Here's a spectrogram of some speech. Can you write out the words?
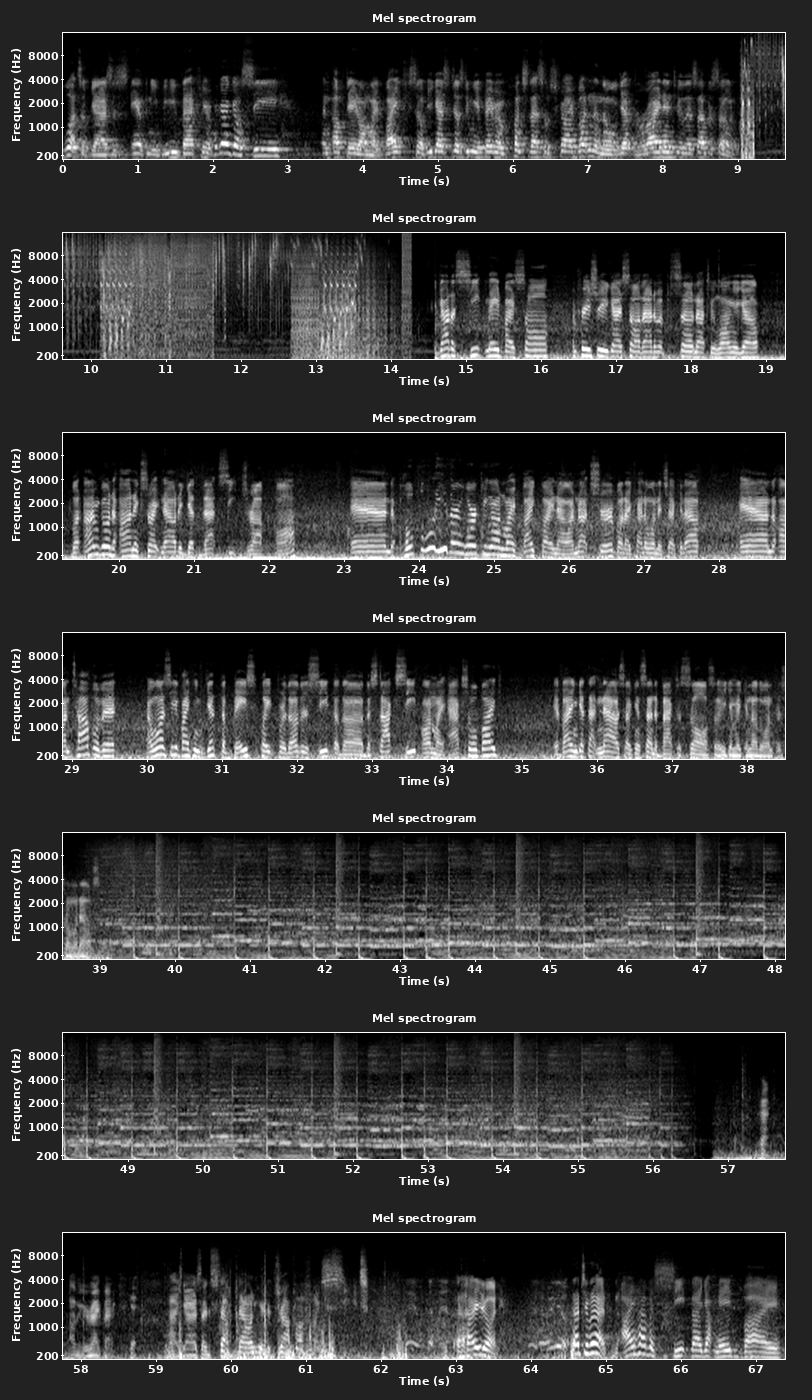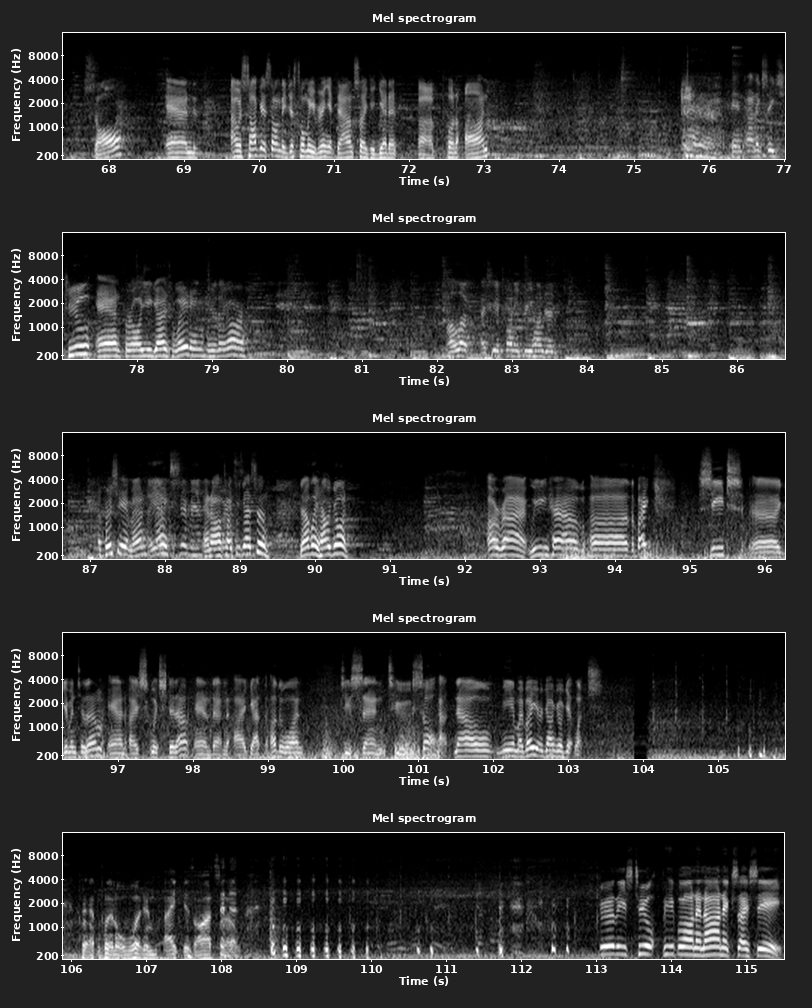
What's up guys, this is Anthony B back here. We're gonna go see an update on my bike. So if you guys just do me a favor and punch that subscribe button and then we'll get right into this episode. I got a seat made by Saul. I'm pretty sure you guys saw that episode not too long ago. But I'm going to Onyx right now to get that seat dropped off. And hopefully they're working on my bike by now. I'm not sure, but I kind of want to check it out. And on top of it, I want to see if I can get the base plate for the other seat, the, the, the stock seat on my actual bike. If I can get that now so I can send it back to Saul so he can make another one for someone else. Be right back. Okay. Alright guys, I stopped down here to drop off my seat. Hey, what's up, man? Uh, how you doing? Good, how are you? Not too bad. I have a seat that I got made by Saul, and I was talking to someone, they just told me to bring it down so I could get it uh, put on. In Onyx HQ, and for all you guys waiting, here they are. Oh look, I see a 2300. Appreciate it, man. Oh, yeah, Thanks. sure, man. And No I'll talk to you guys soon. Definitely. Have a good one. All right, we have uh, the bike seat uh, given to them, and I switched it out, and then I got the other one to send to Saul. Now, me and my buddy are gonna go get lunch. That little wooden bike is awesome. Who are these two people on an Onyx I see?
